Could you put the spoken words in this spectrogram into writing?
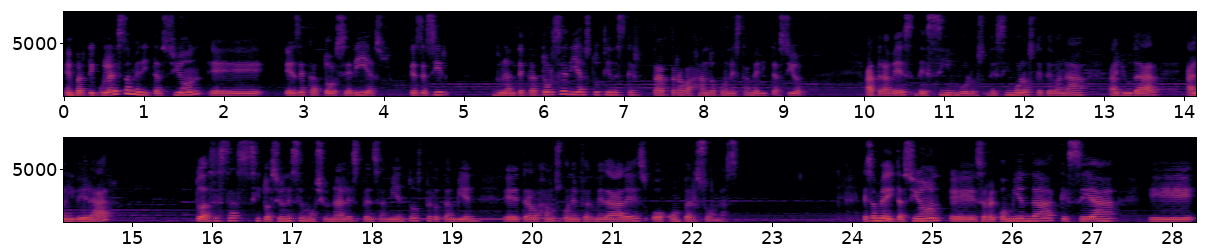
En particular esta meditación eh, es de 14 días, es decir, durante 14 días tú tienes que estar trabajando con esta meditación a través de símbolos, de símbolos que te van a ayudar a liberar todas estas situaciones emocionales, pensamientos, pero también eh, trabajamos con enfermedades o con personas. Esa meditación eh, se recomienda que sea eh,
